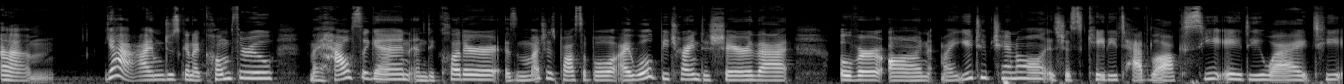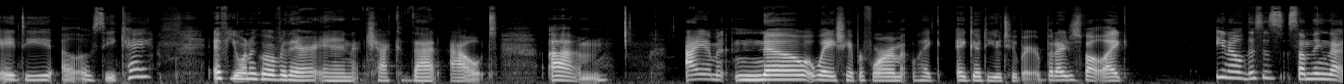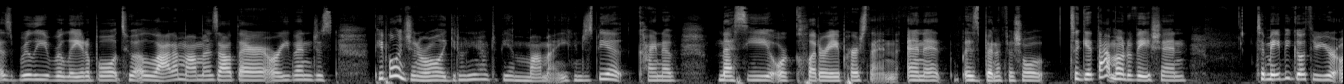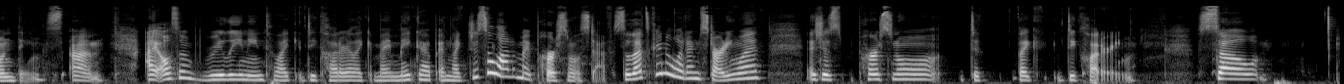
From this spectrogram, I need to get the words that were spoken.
um, yeah, I'm just to comb through my house again and declutter as much as possible. I will be trying to share that over on my YouTube channel. It's just Cady Tadlock, C A D Y T A D L O C K. If you want to go over there and check that out. Um, I am no way, shape, or form like a good YouTuber, but I just felt like you know, this is something that is really relatable to a lot of mamas out there, or even just people in general. Like, you don't even have to be a mama, you can just be a kind of messy or cluttery person. And it is beneficial to get that motivation to maybe go through your own things. Um, I also really need to like declutter like my makeup and like just a lot of my personal stuff. So that's kind of what I'm starting with. It's just personal de- like decluttering. So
